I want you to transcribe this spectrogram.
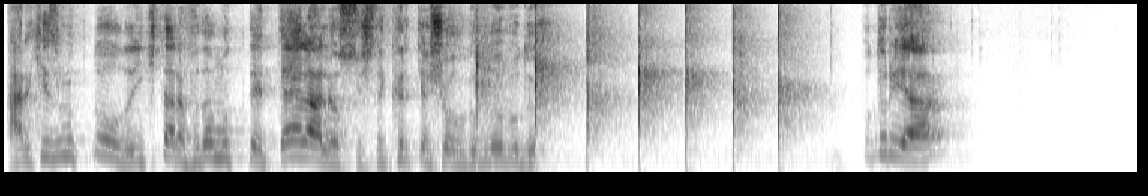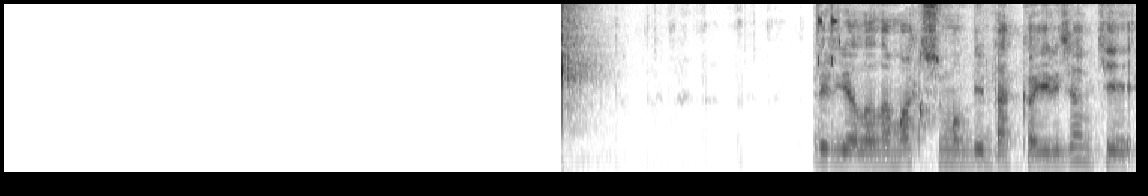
Herkes mutlu oldu. İki tarafı da mutlu etti. Helal olsun işte 40 yaş olgunluğu budur. Budur ya. Bir yalana maksimum bir dakika ayıracağım ki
